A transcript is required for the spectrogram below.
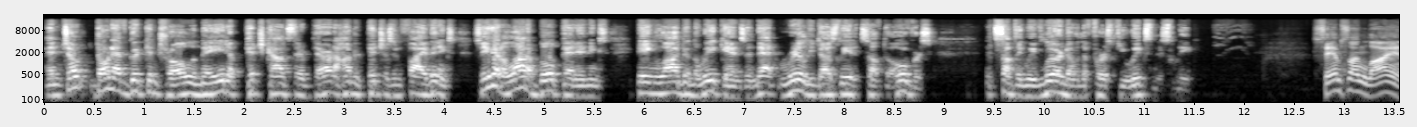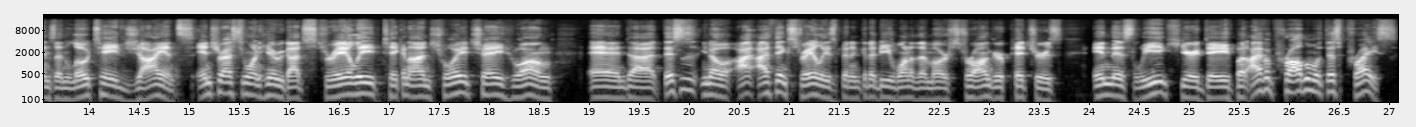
and don't don't have good control, and they eat up pitch counts. They're they're at 100 pitches in five innings, so you got a lot of bullpen innings being logged on the weekends, and that really does lead itself to overs. It's something we've learned over the first few weeks in this league. Samsung Lions and Lotte Giants. Interesting one here. We got Straily taking on Choi Chae-heung. And uh, this is, you know, I, I think Straily has been going to be one of the more stronger pitchers in this league here, Dave. But I have a problem with this price.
